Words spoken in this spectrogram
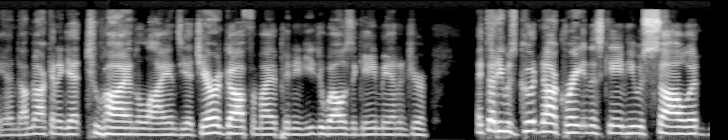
and I'm not going to get too high on the Lions yet. Jared Goff, in my opinion, he did well as a game manager. I thought he was good, not great in this game. He was solid,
